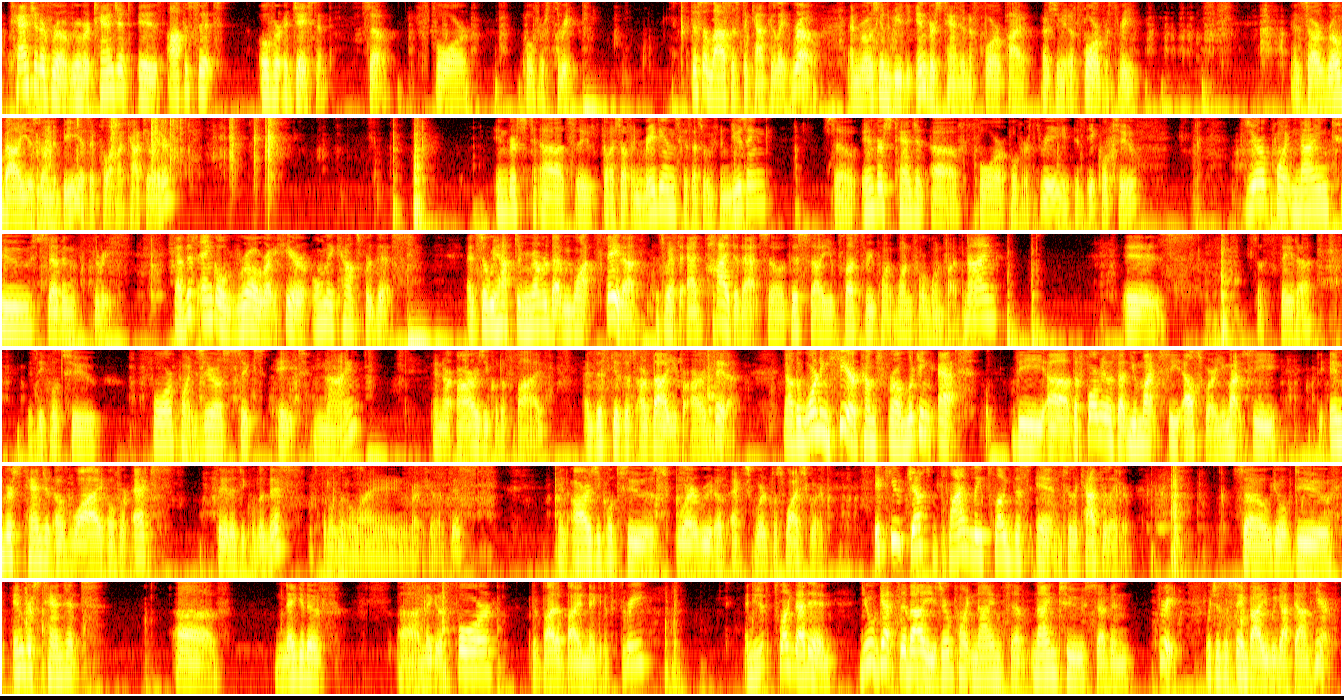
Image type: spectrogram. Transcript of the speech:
Tangent of rho. Remember, tangent is opposite over adjacent. So 4 over 3. This allows us to calculate rho. And rho is going to be the inverse tangent of 4 pi, excuse me, of 4 over 3. And so our rho value is going to be, as I pull out my calculator, inverse, uh, let's see, put myself in radians because that's what we've been using. So inverse tangent of 4 over 3 is equal to 0 0.9273. Now this angle rho right here only accounts for this. And so we have to remember that we want theta, and so we have to add pi to that. So this value plus 3.14159 is, so theta is equal to 4.0689, and our r is equal to 5. And this gives us our value for r and theta. Now the warning here comes from looking at the, uh, the formulas that you might see elsewhere. You might see the inverse tangent of y over x theta is equal to this. Let's put a little line right here like this. And r is equal to the square root of x squared plus y squared. If you just blindly plug this in to the calculator, so you'll do inverse tangent of negative, uh, negative 4 divided by negative 3, and you just plug that in, you'll get the value 0.9273 which is the same value we got down here.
